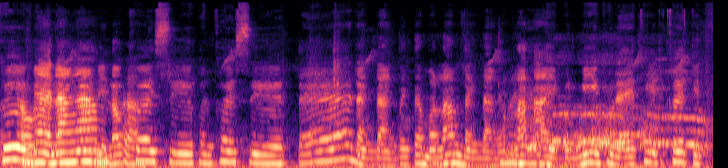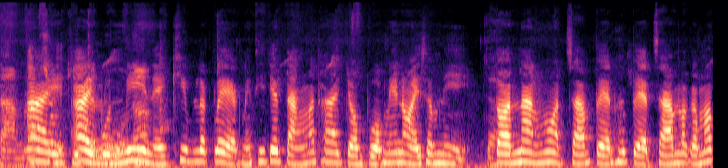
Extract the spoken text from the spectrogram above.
คือเอาแม่แม่นางงามนี่นางงามเราค่ะเคยซื้อเพิ่นเคยซื้อแต่ดังๆตั้งแต่หมาล่ำดังๆละไอายบนมีผู้ใดที่เคยติดตามรับไอ้ชมคลิปไอ้จะบุญรู้มีเนาะในคลิปแรกๆนี่ที่เจะตังมาทายจอมปลวกน้อยๆซ้ำนี่จ้ะ ตอนนั้นงวด38คือ83แล้วก็มา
